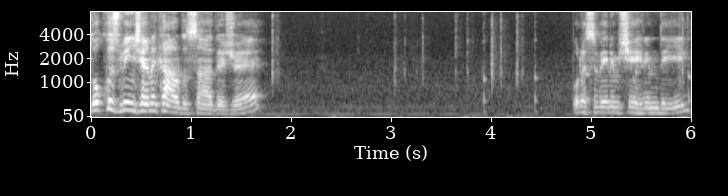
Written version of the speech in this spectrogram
Dokuz bin canı kaldı sadece. Burası benim şehrim değil.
